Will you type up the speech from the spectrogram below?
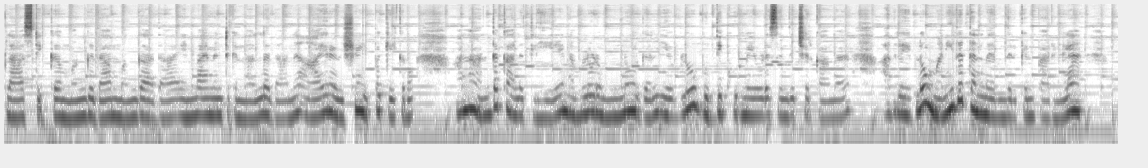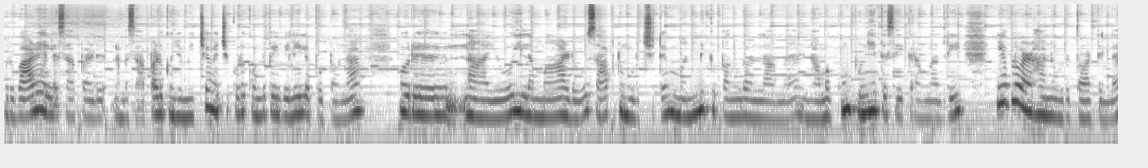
பிளாஸ்டிக்கு மங்குதா மங்காதா என்வாயன்மெண்ட்டுக்கு நல்லதான்னு ஆயிரம் விஷயம் இப்போ கேட்குறோம் ஆனால் அந்த காலத்திலேயே நம்மளோட முன்னோர்கள் எவ்வளோ புத்தி கூர்மையோடு சிந்திச்சிருக்காங்க. அதில் எவ்வளோ மனிதத்தன்மை இருந்திருக்குன்னு பாருங்களேன். ஒரு வாழை இலை சாப்பாடு நம்ம சாப்பாடு கொஞ்சம் மிச்சம் வச்சு கூட கொண்டு போய் வெளியில் போட்டோம்னா ஒரு நாயோ இல்லை மாடோ சாப்பிட்டு முடிச்சுட்டு மண்ணுக்கு பங்கம் இல்லாமல் நமக்கும் புண்ணியத்தை சேர்க்குற மாதிரி எவ்வளோ அழகான ஒரு தாட் இல்லை?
